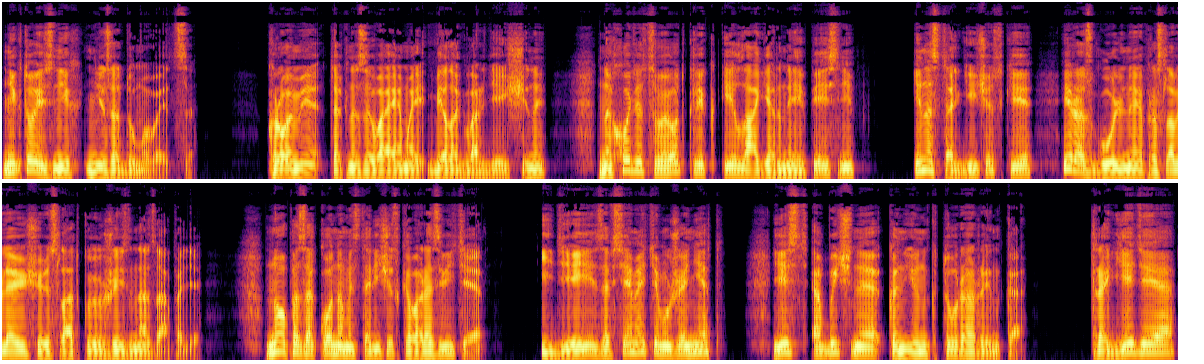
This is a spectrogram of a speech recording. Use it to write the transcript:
никто из них не задумывается. Кроме так называемой белогвардейщины, находят свой отклик и лагерные песни, и ностальгические, и разгульные, прославляющие сладкую жизнь на Западе. Но по законам исторического развития идеи за всем этим уже нет. Есть обычная конъюнктура рынка. Трагедия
